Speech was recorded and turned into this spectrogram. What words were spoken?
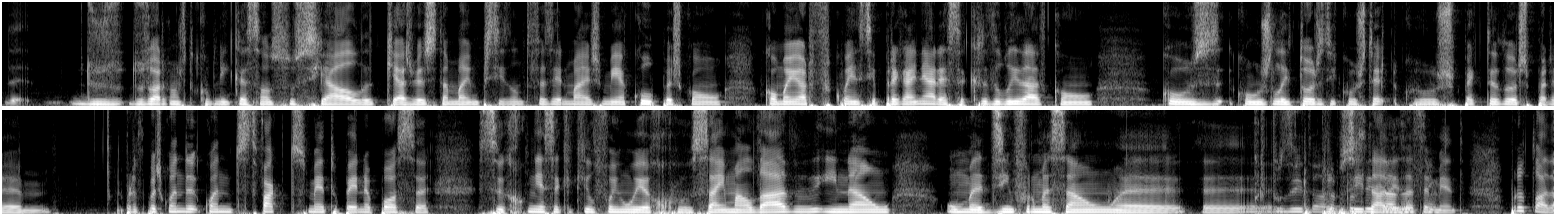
de- dos, dos órgãos de comunicação social que às vezes também precisam de fazer mais meia-culpas com, com maior frequência para ganhar essa credibilidade com, com, os, com os leitores e com os, te- com os espectadores para... Para depois, quando, quando de facto se mete o pé na poça, se reconheça que aquilo foi um erro sem maldade e não uma desinformação ah, ah, Propositada. exatamente. Por outro lado,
